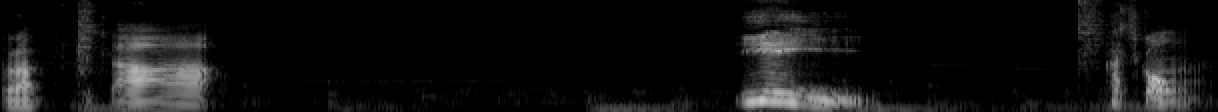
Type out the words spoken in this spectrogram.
トラップした。イエイカチコン。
